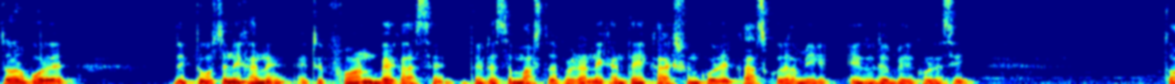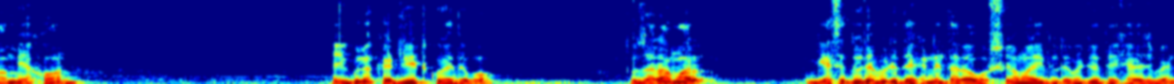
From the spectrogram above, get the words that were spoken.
যাওয়ার পরে দেখতে পাচ্ছেন এখানে একটি ফ্রন্ট ব্যাক আছে। তো এটা হচ্ছে মাস্টার প্যাটার্ন এখান থেকে কারেকশন করে কাজ করে আমি এই দুটো বের করেছি। তো আমি এখন এইগুলোকে ডিলিট করে দেব। তো যারা আমার গ্যাসে দুইটা ভিডিও দেখেন নি, তারা অবশ্যই আমার এই দুটো ভিডিও দেখে আসবেন।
